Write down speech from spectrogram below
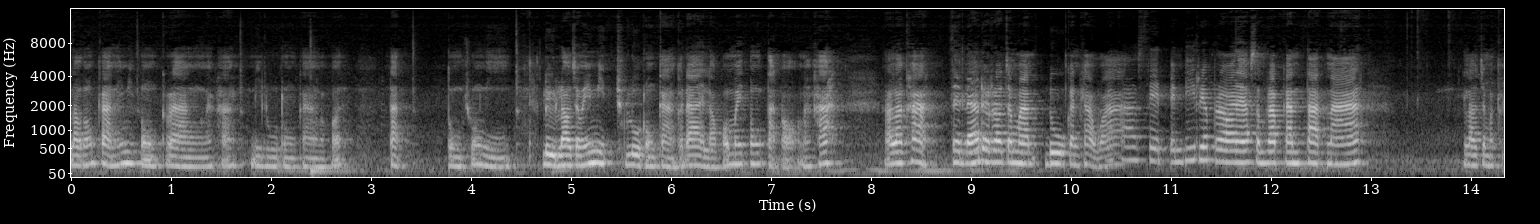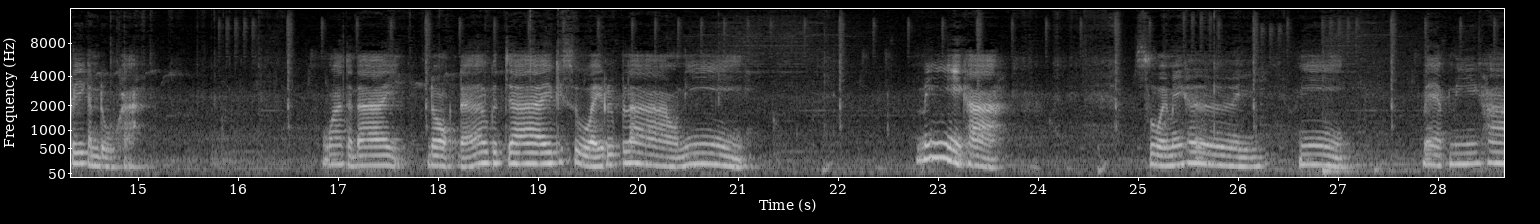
เราต้องการให้มีตรงกลางนะคะ มีรูตรงกลางเราก็ตัดตรงช่วงนี้ หรือเราจะไม่มีรูตรงกลางก็ได้ เราก็ไม่ต้องตัดออกนะคะเอาละค่ะ เสร็จแล้วเดี๋ยวเราจะมาดูกันค่ะว่า เสร็จเป็นที่เรียบร้อยแล้วสำหรับการตัดนะ เราจะมาคลี่กันดูค่ะ ว่าจะได้ดอกดาวกระจายที่สวยหรือเปล่านี่ นี่ค่ะ สวยไหมเคยนี่ แบบนี้ค่ะ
